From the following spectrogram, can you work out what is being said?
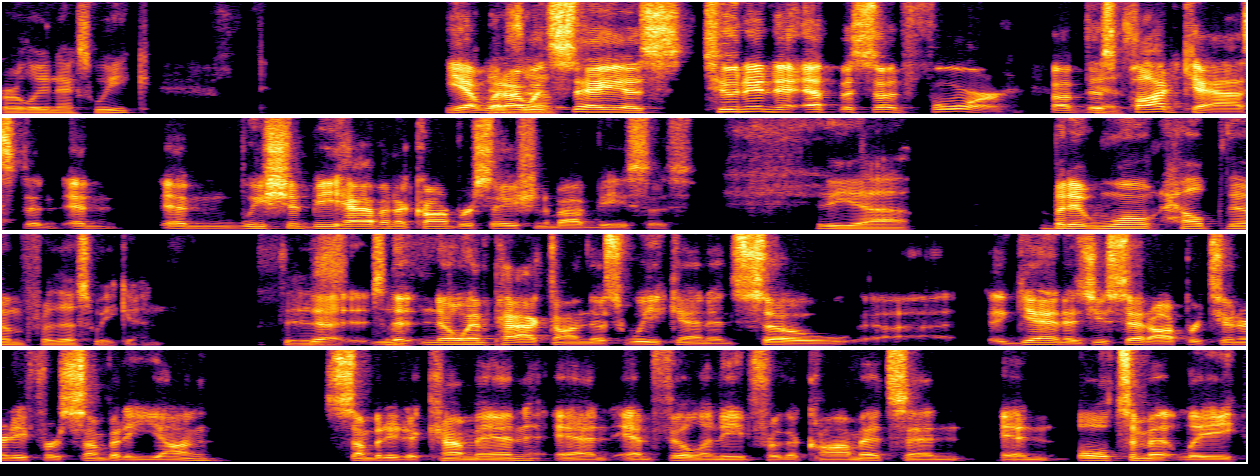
early next week. Yeah, what As I would say is tune into episode four of this yes. podcast and and and we should be having a conversation about visas. The uh, but it won't help them for this weekend. The, so. No impact on this weekend, and so uh, again, as you said, opportunity for somebody young, somebody to come in and and fill a need for the Comets, and and ultimately,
